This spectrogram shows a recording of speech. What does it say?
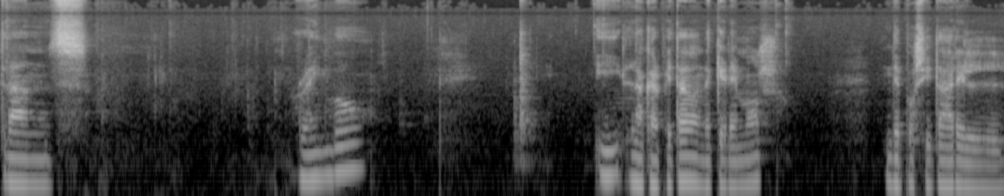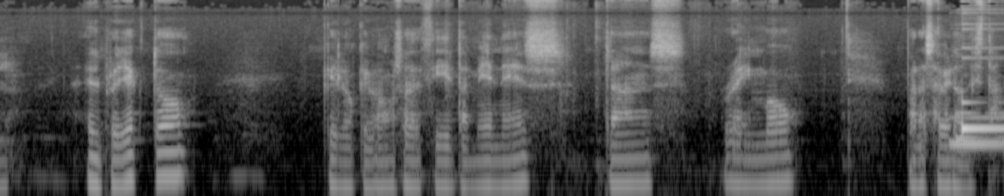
Trans Rainbow y la carpeta donde queremos depositar el, el proyecto que lo que vamos a decir también es trans rainbow para saber dónde está.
